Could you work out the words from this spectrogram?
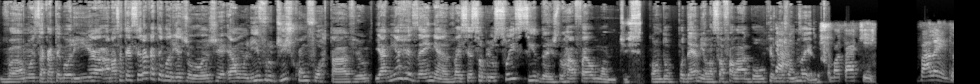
Vamos, a categoria. A nossa terceira categoria de hoje é um livro desconfortável. E a minha resenha vai ser sobre os Suicidas, do Rafael Montes. Quando puder, Mila, só falar gol que tá, nós vamos a ele. Deixa eu botar aqui. Valendo.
